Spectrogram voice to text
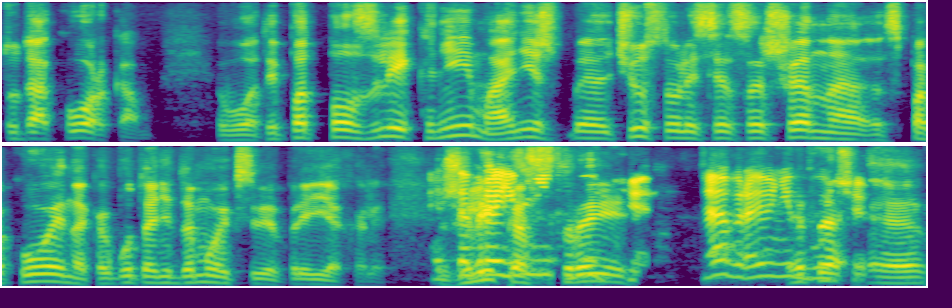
туда корком. Вот, и подползли к ним, а они чувствовали себя совершенно спокойно, как будто они домой к себе приехали. Это Жили костры. Бучи, да, в районе это, Бучи. Э,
